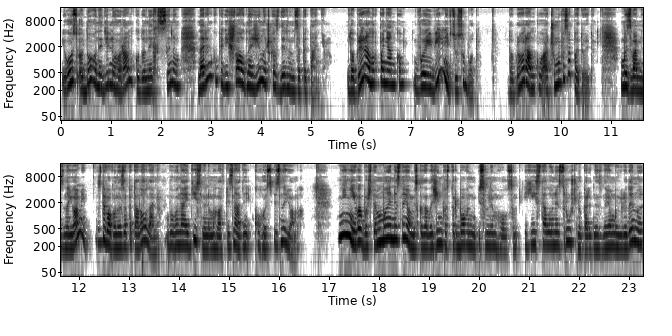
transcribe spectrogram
І ось одного недільного ранку до них з сином на ринку підійшла одна жіночка з дивним запитанням. Добрий ранок, панянко. Ви вільні в цю суботу? Доброго ранку, а чому ви запитуєте? Ми з вами знайомі? здивовано запитала Олена, бо вона дійсно не могла впізнати когось із знайомих. Ні, ні, вибачте, ми не знайомі, сказала жінка стурбованим і сумним голосом, їй стало незручно перед незнайомою людиною,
